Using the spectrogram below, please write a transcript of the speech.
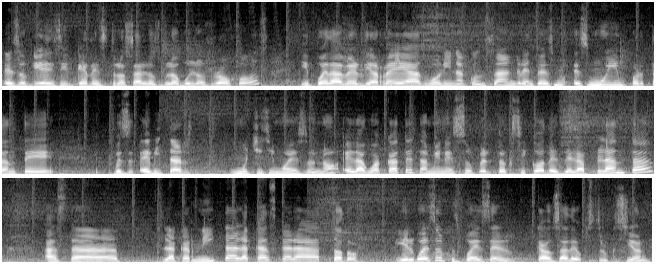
Eso quiere decir que destroza los glóbulos rojos y puede haber diarreas orina con sangre. Entonces es muy importante pues, evitar muchísimo eso, ¿no? El aguacate también es súper tóxico desde la planta hasta la carnita, la cáscara, todo. Y el hueso pues puede ser causa de obstrucción.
